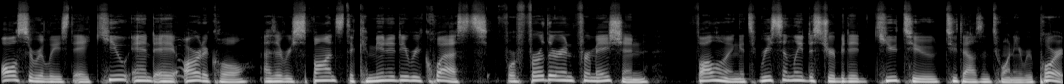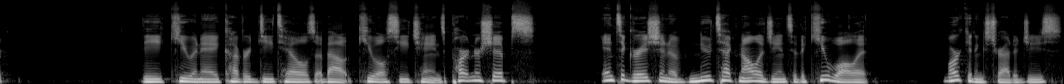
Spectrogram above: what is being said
also released a Q&A article as a response to community requests for further information following its recently distributed Q2 2020 report. The Q&A covered details about QLC Chain's partnerships, integration of new technology into the Q wallet, marketing strategies,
